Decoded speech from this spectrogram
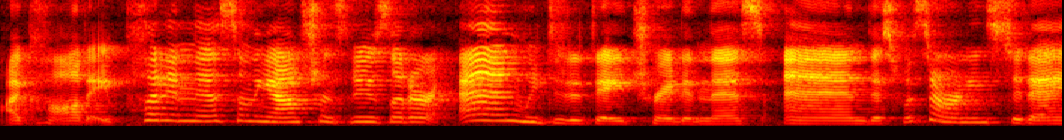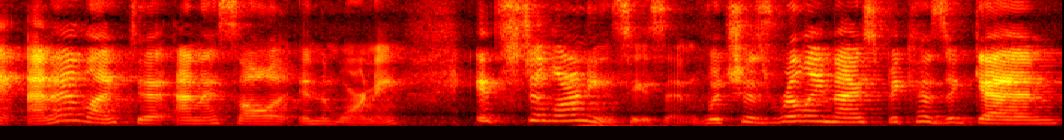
I called a put in this on the options newsletter, and we did a day trade in this. And this was earnings today, and I liked it, and I saw it in the morning. It's still earnings season, which is really nice because again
